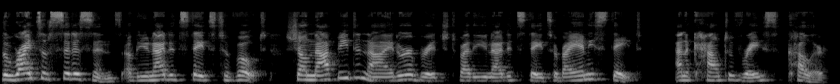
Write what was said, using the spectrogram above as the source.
The rights of citizens of the United States to vote shall not be denied or abridged by the United States or by any state on account of race, color,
